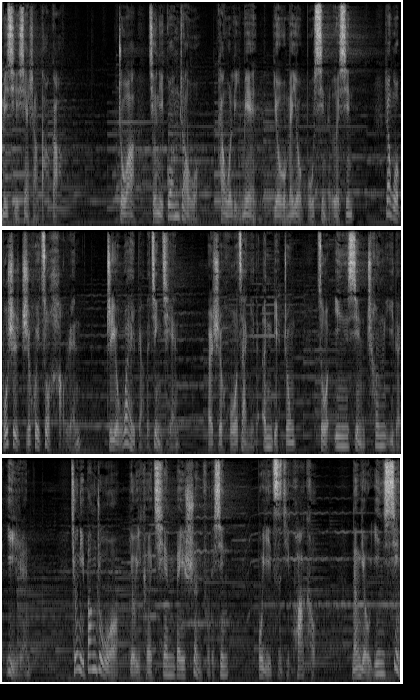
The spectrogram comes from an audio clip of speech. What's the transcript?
们一起献上祷告，主啊，求你光照我，看我里面有没有不信的恶心，让我不是只会做好人，只有外表的敬虔，而是活在你的恩典中，做因信称义的义人。求你帮助我有一颗谦卑顺服的心，不以自己夸口，能有因信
